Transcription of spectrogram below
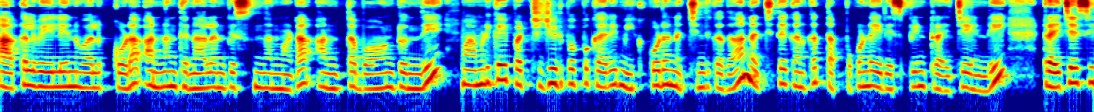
ఆకలి వేయలేని వాళ్ళకి కూడా అన్నం తినాలనిపిస్తుంది అనమాట అంత బాగుంటుంది. మామిడికాయ పచ్చి జీడిపప్పు కర్రీ మీకు కూడా నచ్చింది కదా? నచ్చితే కనుక తప్పకుండా ఈ రెసిపీని ట్రై చేయండి. ట్రై చేసి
